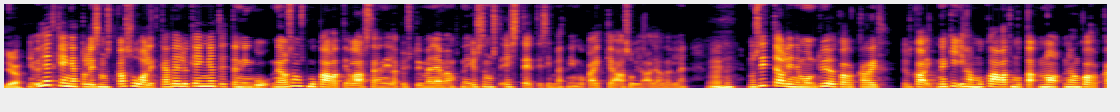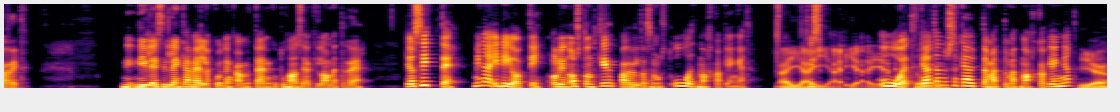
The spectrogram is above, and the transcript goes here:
Joo. Ja yhdet kengät oli semmoiset kasuaalit kävelykengät, että niinku, ne on semmoiset mukavat jalassa ja niillä pystyy menemään, mutta ne ei ole semmoiset esteettisimmät niinku kaikkia asuja ajatellen. Mhm. No sitten oli ne mun työkorkkarit, jotka nekin ihan mukavat, mutta no ne on korkkarit. Niin niille ei silleen kävellä kuitenkaan mitään niinku tuhansia kilometrejä. Ja sitten, minä idiootti, olin ostanut kirpparilta semmoiset uudet nahkakengät. Ai, ai, Siis ai, ai, ai. Uudet, Tuo- käytännössä käyttämättömät nahkakengät. Joo.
